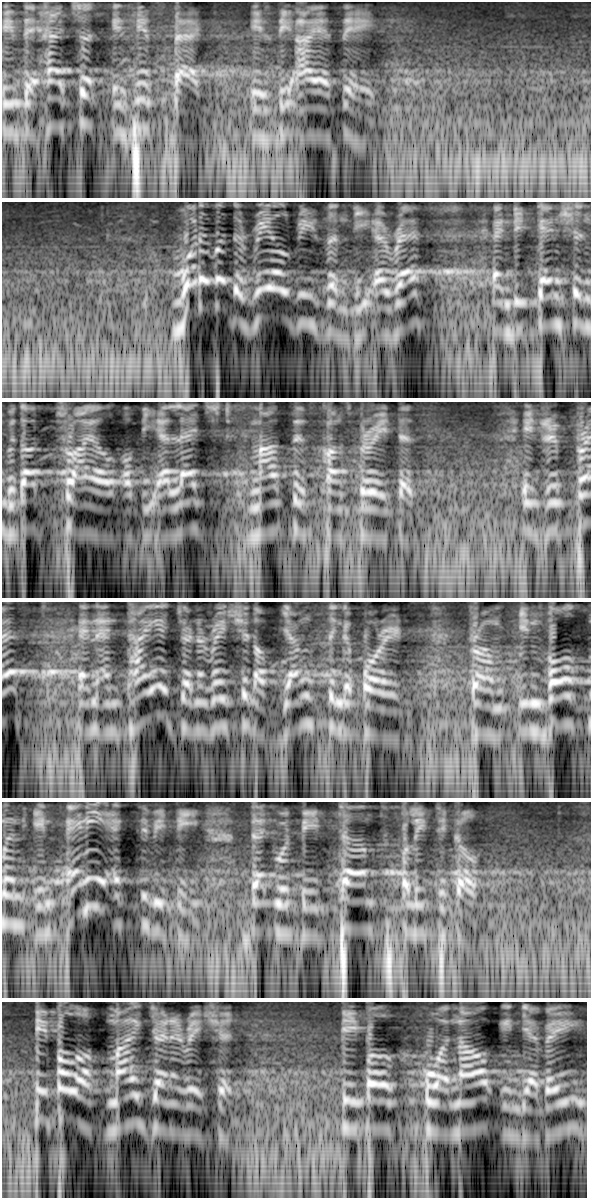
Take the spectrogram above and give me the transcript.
if the hatchet in his bag is the ISA. Whatever the real reason, the arrest and detention without trial of the alleged Marxist conspirators, it repressed an entire generation of young Singaporeans from involvement in any activity that would be termed political. People of my generation, people who are now in their very,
